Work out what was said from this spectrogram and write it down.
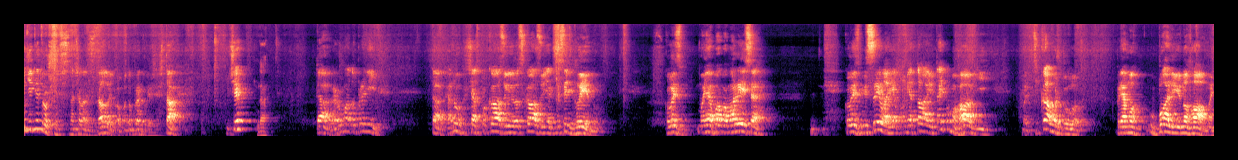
Дійди трошки спочатку здалеку, а потім приближиш. Так. Включив? Да. Так, громаду привіт. Так, а ну зараз показую, розказую, як місить глину. Колись моя баба Марися колись місила, я пам'ятаю, та й допомагав їй. Цікаво ж було. Прямо убалюю ногами.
